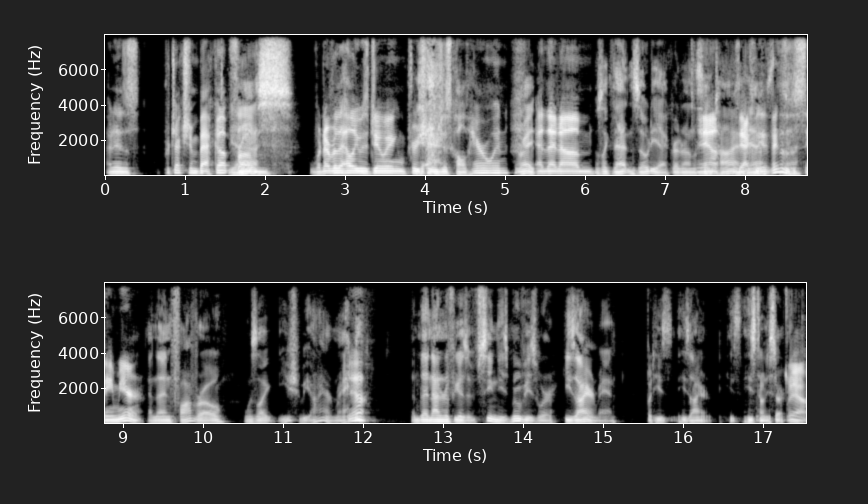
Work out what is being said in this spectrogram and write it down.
and his protection back up Yes. from whatever the hell he was doing. I'm pretty sure it was just called heroin. Right. And then, um, it was like that and Zodiac right around the yeah, same time. exactly. Yeah. I think it was Yeah. the same year. And then Favreau was like, "You should be Iron Man." Yeah. And then I don't know if you guys have seen these movies where he's Iron Man, but he's he's Iron. He's he's Tony Stark. Yeah.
